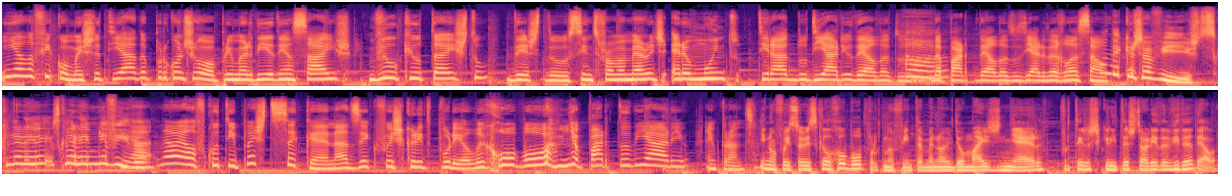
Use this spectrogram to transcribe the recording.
E ela ficou meio chateada porque quando chegou ao primeiro dia de ensaios viu que o texto deste do Scenes from a Marriage era muito tirado do diário dela, do, Ah. da parte dela do diário da relação. Onde é que eu já vi isto? Se calhar é, se calhar é a minha vida. Yeah. Não, ela ficou tipo, este sacana a dizer que foi escrito por ele, roubou a minha parte do diário. E pronto. E não foi só isso que ele roubou, porque no fim também não lhe deu mais dinheiro por ter escrito a história da vida dela.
